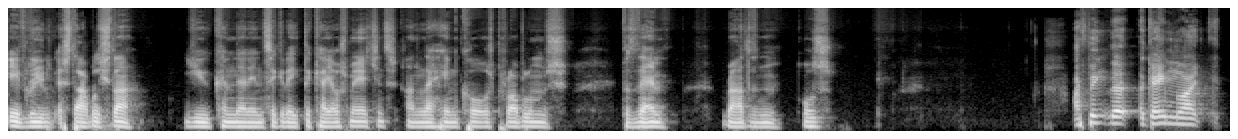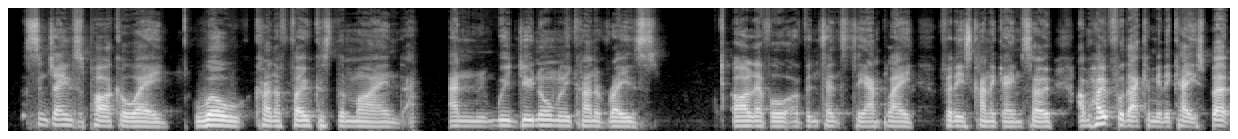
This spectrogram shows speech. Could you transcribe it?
if you establish that, you can then integrate the chaos merchant and let him cause problems for them rather than us. I think that a game like St James's Park away will kind of focus the mind, and we do normally kind of raise our level of intensity and play for these kind of games. So I'm hopeful that can be the case. But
